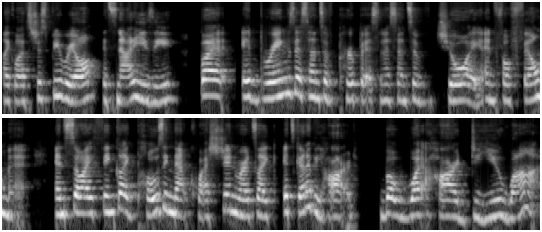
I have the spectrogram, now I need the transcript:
Like, let's just be real, it's not easy, but it brings a sense of purpose and a sense of joy and fulfillment. And so I think like posing that question where it's like, it's going to be hard, but what hard do you want?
